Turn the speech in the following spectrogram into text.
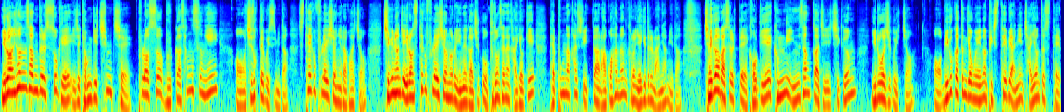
이러한 현상들 속에 이제 경기 침체 플러스 물가 상승이 어, 지속되고 있습니다. 스태그플레이션이라고 하죠. 지금 현재 이런 스태그플레이션으로 인해 가지고 부동산의 가격이 대폭락할 수 있다라고 하는 그런 얘기들을 많이 합니다. 제가 봤을 때 거기에 금리 인상까지 지금 이루어지고 있죠. 어, 미국 같은 경우에는 빅스텝이 아닌 자이언트 스텝,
